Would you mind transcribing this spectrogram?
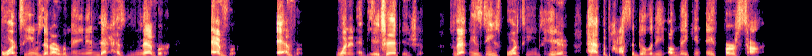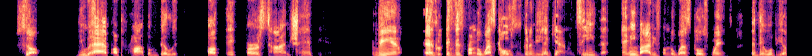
four teams that are remaining that has never, ever, ever won an NBA championship. So that means these four teams here have the possibility of making a first time. So you have a probability of a first time champion being, if it's from the West Coast, it's going to be a guarantee that anybody from the West Coast wins, that there will be a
